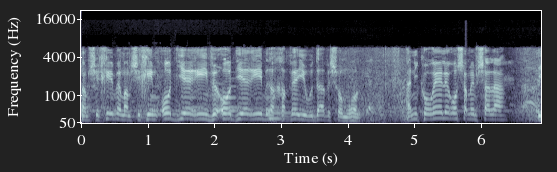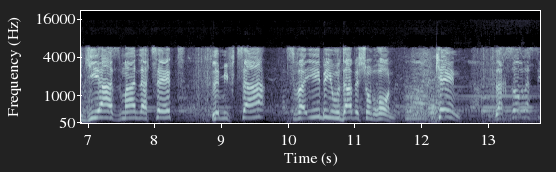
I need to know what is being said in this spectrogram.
ממשיכים וממשיכים עוד ירי ועוד ירי ברחבי יהודה ושומרון. אני קורא לראש הממשלה, הגיע הזמן לצאת למבצע צבאי ביהודה ושומרון. כן, לחזור לסיכולים...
